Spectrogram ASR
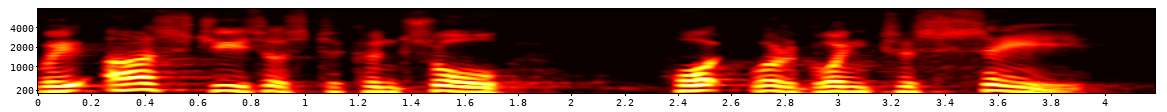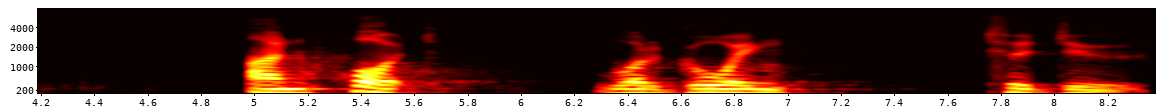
We ask Jesus to control what we're going to say and what we're going to do.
